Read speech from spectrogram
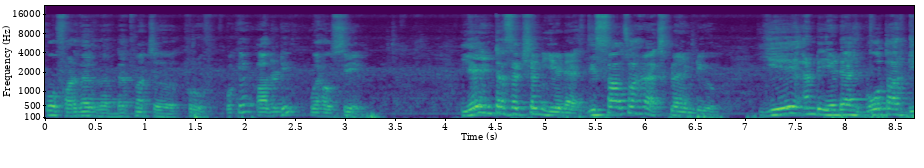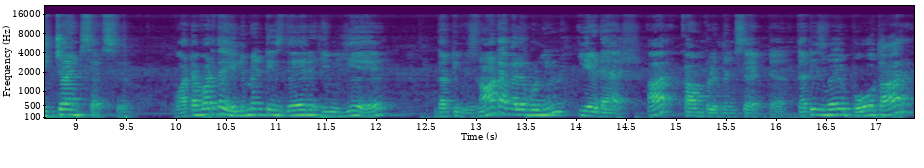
go further than that much uh, proof. Okay, already we have seen. A intersection A dash. This also I have explained you. A and A dash both are disjoint sets. Whatever the element is there in A, that is not available in A dash or complement set. That is why both are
